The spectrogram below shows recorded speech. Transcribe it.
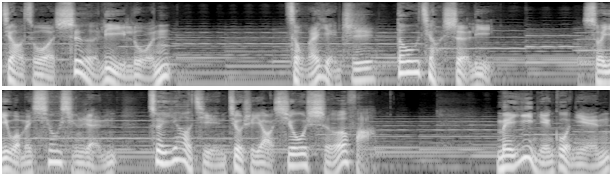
叫做舍利轮。总而言之，都叫舍利。所以我们修行人最要紧就是要修舍法。每一年过年，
